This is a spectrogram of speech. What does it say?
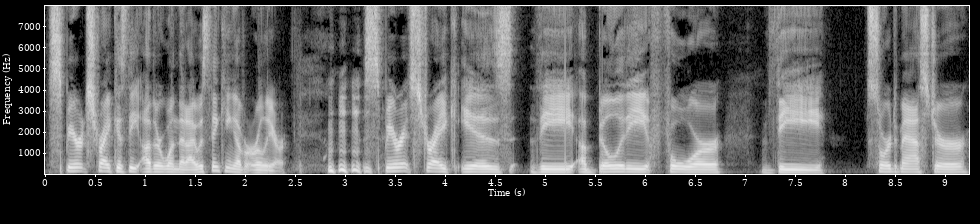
Spirit Strike is the other one that I was thinking of earlier. Spirit Strike is the ability for the Swordmaster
